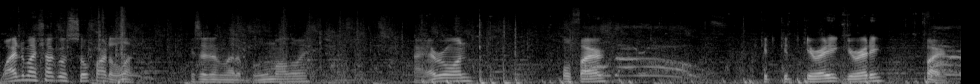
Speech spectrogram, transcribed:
Why did my shot go so far to left? Guess I didn't let it bloom all the way. Alright, everyone. Hold fire. Get, get, get ready, get ready. Fire.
